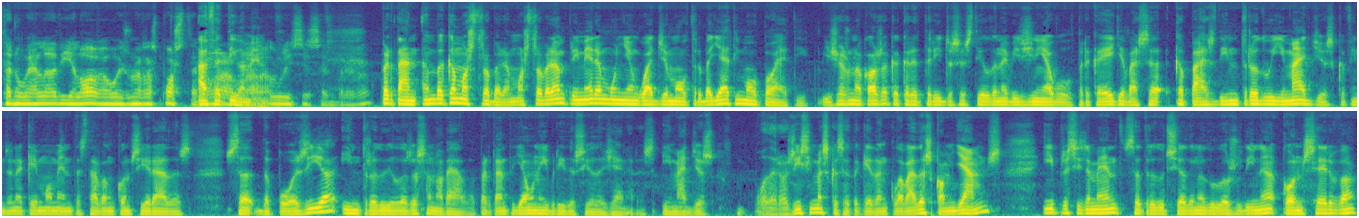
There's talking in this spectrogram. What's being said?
aquesta novel·la dialoga o és una resposta no? Efectivament. a, a l'Ulisses sempre. No? Per tant, amb què mos trobarem? Mos trobarem primer amb un llenguatge molt treballat i molt poètic. I això és una cosa que caracteritza l'estil de Virginia Woolf, perquè ella va ser capaç d'introduir imatges que fins en aquell moment estaven considerades de poesia i introduir-les a la novel·la. Per tant, hi ha una hibridació de gèneres. Imatges poderosíssimes que se te queden clavades com llamps i precisament la traducció de na Dolors Udina conserva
